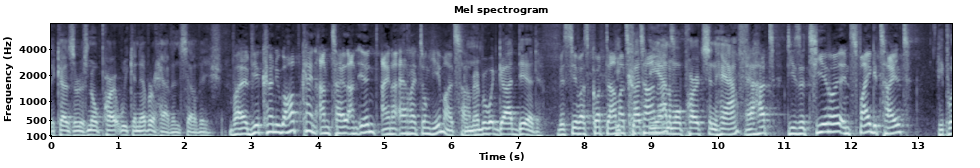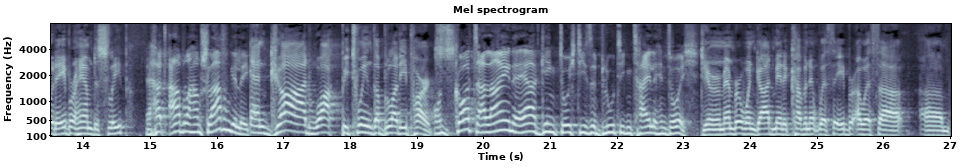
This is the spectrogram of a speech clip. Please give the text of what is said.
Because there is no part we can ever have in salvation. Weil wir können überhaupt keinen Anteil an irgendeiner Errettung jemals haben. Remember what God did? Wisst ihr, was Gott He damals cut getan the hat? animal parts in half. Er hat diese Tiere in zwei geteilt. He put Abraham to sleep, Er hat Abraham schlafen gelegt. and God walked between the bloody parts. Und Gott alleine, er ging durch diese blutigen Teile hindurch. Do you remember when God made a covenant with Abra- uh, with uh, um,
